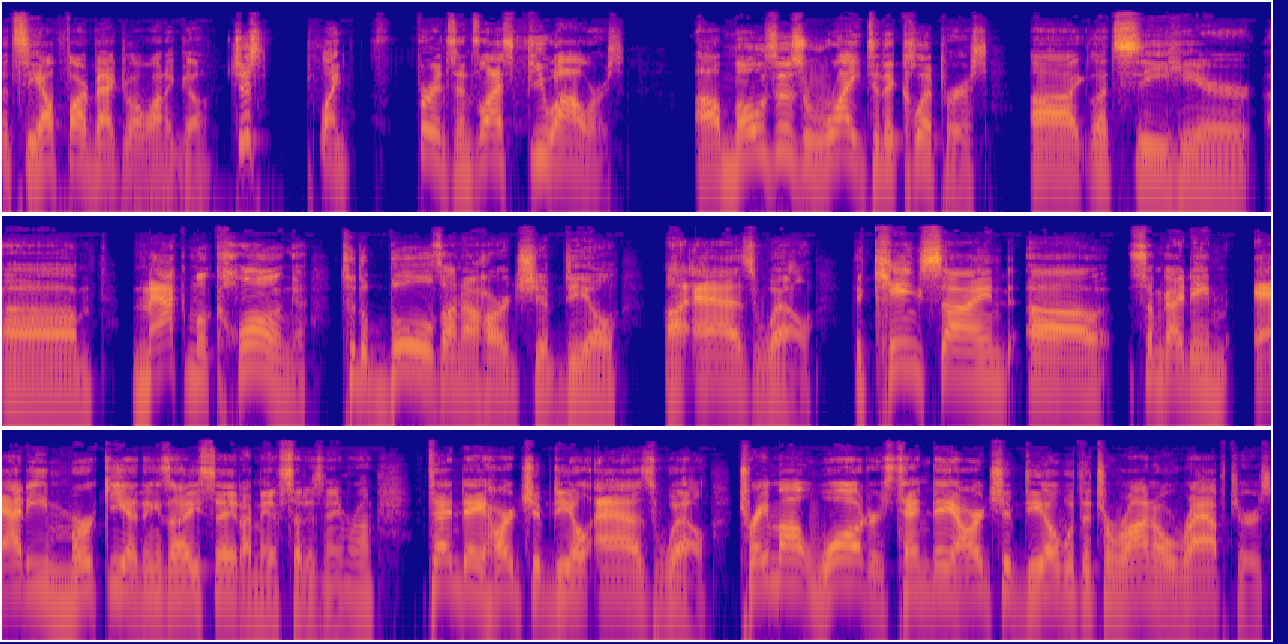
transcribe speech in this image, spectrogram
let's see, how far back do I want to go? Just like, for instance, last few hours. Uh, Moses Wright to the Clippers. Uh, let's see here. Um, Mac McClung to the Bulls on a hardship deal uh, as well. The Kings signed uh, some guy named Addy Murkey. I think is how you say it. I may have said his name wrong. 10 day hardship deal as well. Tremont Waters, 10 day hardship deal with the Toronto Raptors.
